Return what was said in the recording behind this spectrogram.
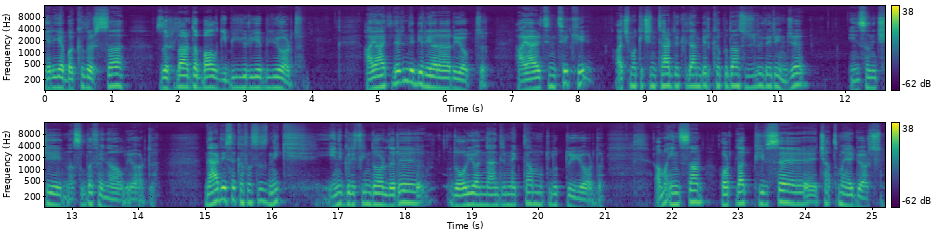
Harry'e bakılırsa zırhlar da bal gibi yürüyebiliyordu. Hayaletlerin de bir yararı yoktu. Hayaletin teki açmak için ter dökülen bir kapıdan süzülü verince insan içi nasıl da fena oluyordu. Neredeyse kafasız Nick yeni Gryffindorları doğru yönlendirmekten mutluluk duyuyordu. Ama insan hortlak pivse çatmaya görsün.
